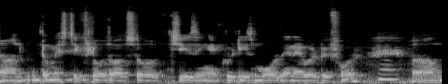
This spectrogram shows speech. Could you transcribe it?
Uh, domestic flows also chasing equities more than ever before. Um,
